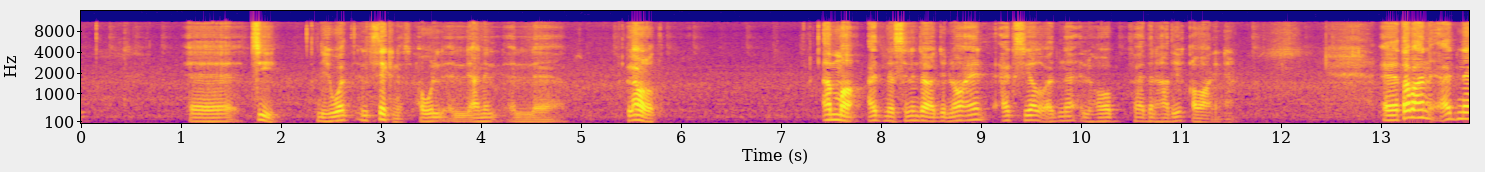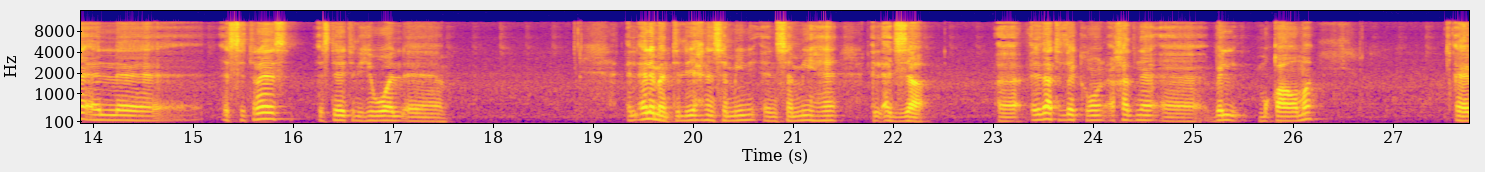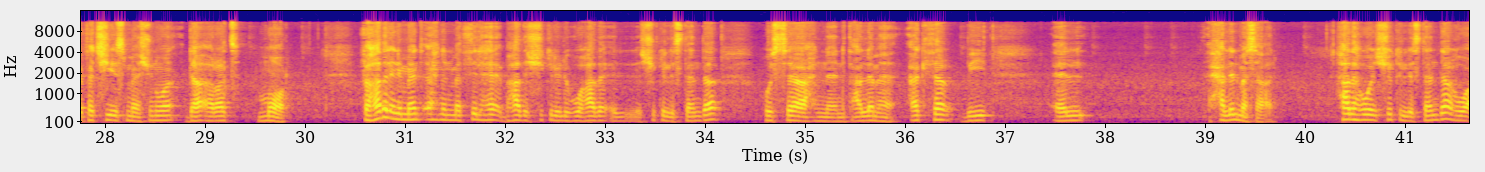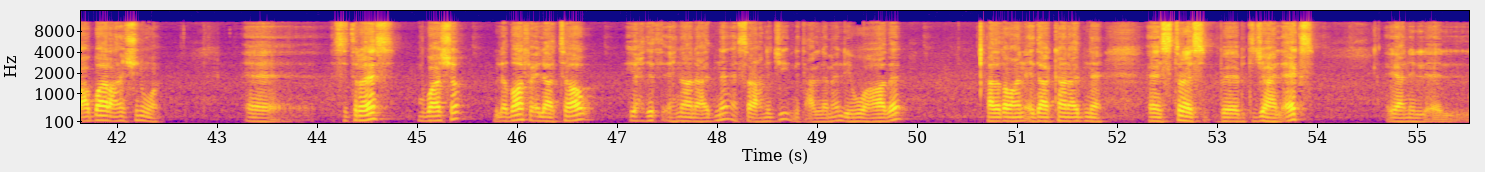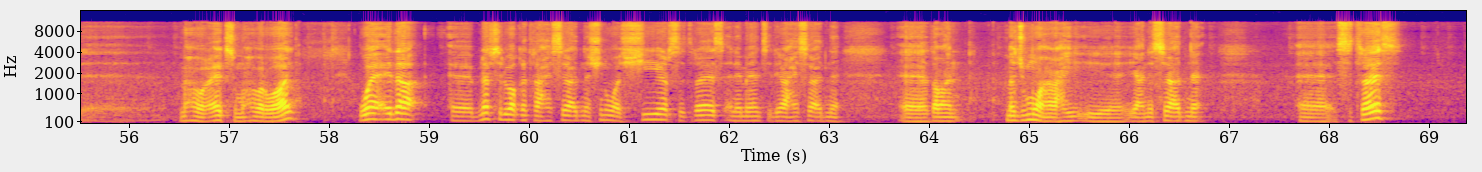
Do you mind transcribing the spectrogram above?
تي اللي هو ال thickness أو ال يعني ال العرض أما عندنا السلندر عندنا نوعين axial وعندنا ال hoop فاذا هذه قوانينها. آه طبعا عندنا ال stress state اللي هو ال element اللي إحنا نسميه نسميها الأجزاء. آه إذا تتذكرون أخذنا آه بالمقاومة آه فشي اسمه شنو؟ دائرة مور. فهذا ال element إحنا نمثلها بهذا الشكل اللي هو هذا الشكل ال standard. هسه إحنا نتعلمها أكثر حل المسائل. هذا هو الشكل ال standard. هو عبارة عن شنو؟ stress مباشر بالإضافة إلى tau. يحدث هنا عندنا. هسه راح نجي نتعلمها اللي هو هذا. هذا طبعا إذا كان عندنا stress باتجاه ال X يعني محور X ومحور Y وإذا آه، بنفس الوقت راح يصير عندنا شنو؟ ال shear stress element اللي راح يصير عندنا آه، طبعا مجموعة راح يعني يصير عندنا stress آه،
